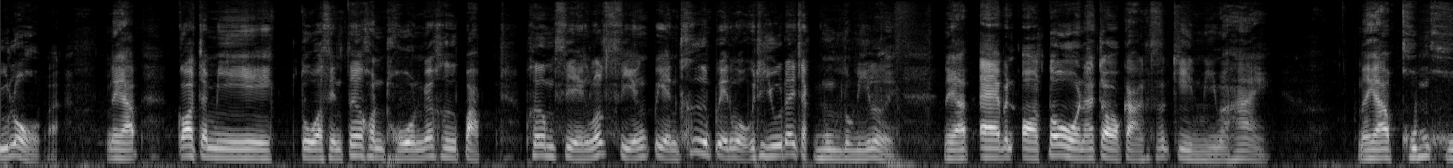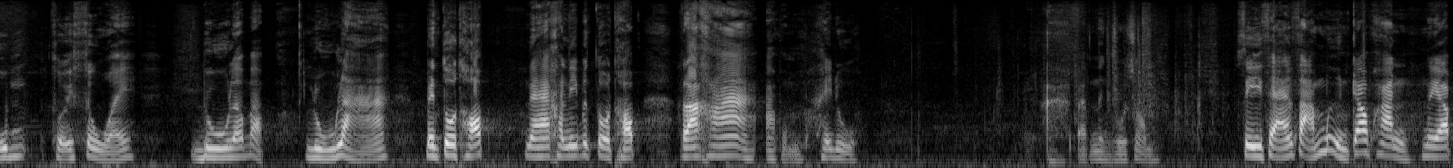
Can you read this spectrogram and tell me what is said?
ยุโรปอะ นะครับก็จะมีตัวเซนเตอร์คอนโทรลก็คือปรับเพิ่มเสียงลดเสียงเปลี่ยนคลื่นเปลี่ยนโหมดวิทยุได้จากมุมตรงนี้เลยนะครับแอร์เป็นออโต้นะจอกลางสกรีนมีมาให้นะครับคุ้มคุ้มสวยๆ ดูแล้วแบบหรูหราเป็นตัวท็อปนะฮะคันนี้เป็นตัวท็อปราคาอะผมให้ดูอะแป๊บหนึ่งคุณผู้ชม 439,000นะครับ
